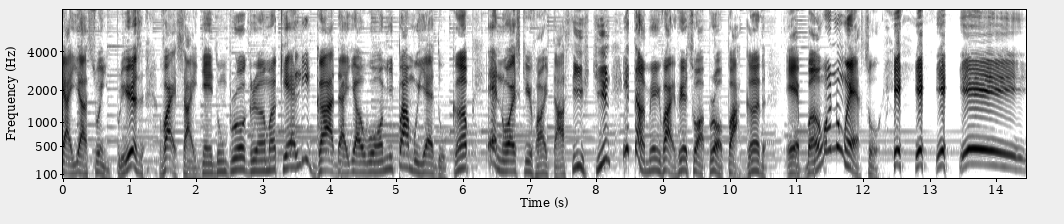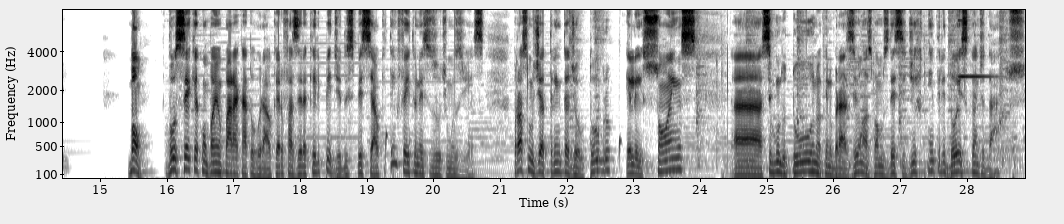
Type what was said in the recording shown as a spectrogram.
aí a sua empresa vai sair dentro de um programa que é ligado aí ao homem para mulher do campo. É nós que vai estar tá assistindo e também vai ver sua propaganda. É bom ou não é, só? bom, você que acompanha o Paracato Rural, quero fazer aquele pedido especial que tem feito nesses últimos dias. Próximo dia 30 de outubro, eleições, uh, segundo turno aqui no Brasil, nós vamos decidir entre dois candidatos.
